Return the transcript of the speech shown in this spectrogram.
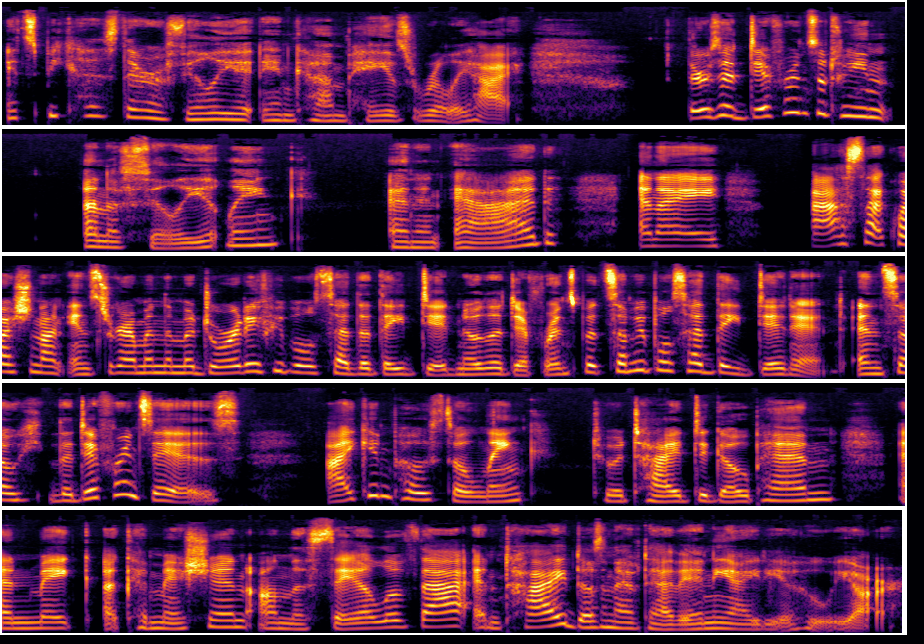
it's because their affiliate income pays really high. There's a difference between an affiliate link and an ad, and I asked that question on Instagram, and the majority of people said that they did know the difference, but some people said they didn't. And so the difference is I can post a link to a Tide to Go pen and make a commission on the sale of that, and Tide doesn't have to have any idea who we are.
